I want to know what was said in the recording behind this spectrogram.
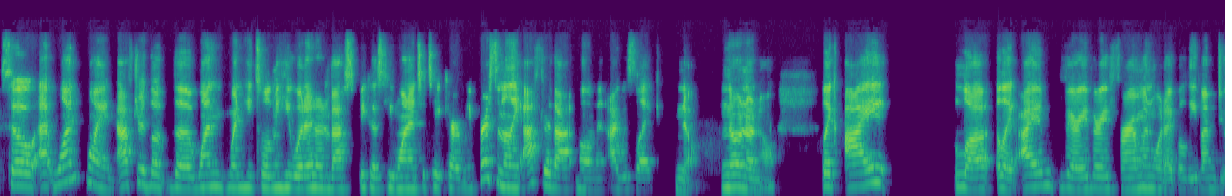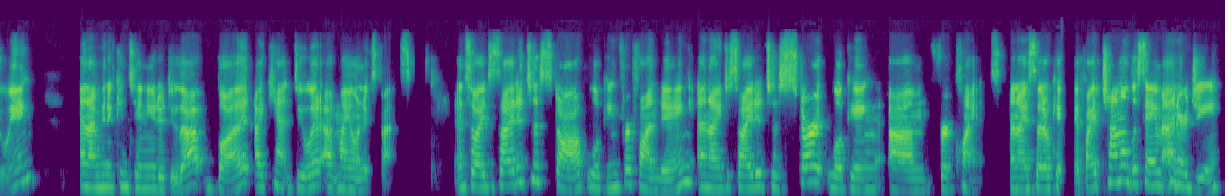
so at one point after the the one when he told me he wouldn't invest because he wanted to take care of me personally after that moment i was like no no no no like i love like i am very very firm in what i believe i'm doing and i'm going to continue to do that but i can't do it at my own expense and so I decided to stop looking for funding and I decided to start looking um, for clients. And I said, okay, if I channel the same energy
